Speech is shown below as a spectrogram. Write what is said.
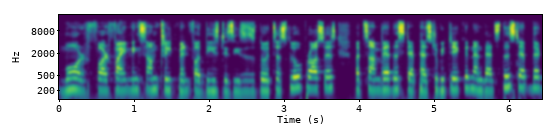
more for finding some treatment for these diseases though it's a slow process but somewhere the step has to be taken and that's the step that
